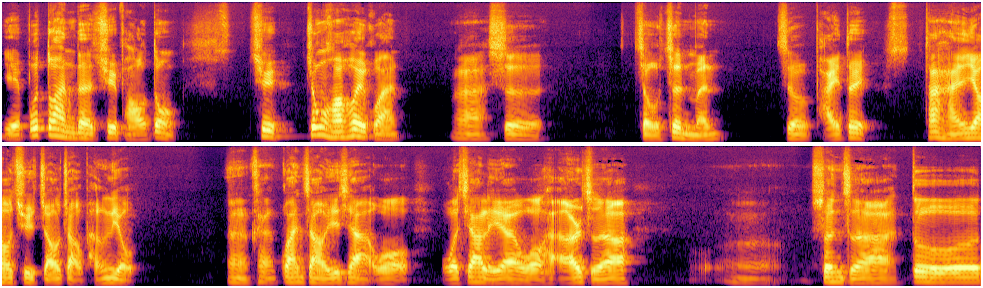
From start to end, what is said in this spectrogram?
也不断的去跑动，去中华会馆啊是走正门就排队，他还要去找找朋友，嗯，看关照一下我我家里啊，我儿子啊，嗯，孙子啊都。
